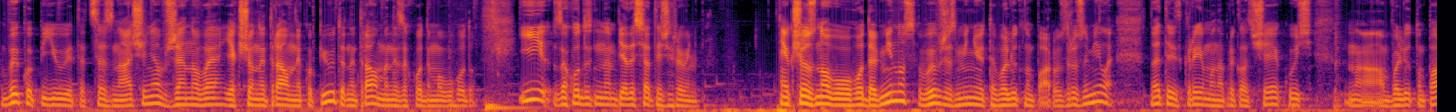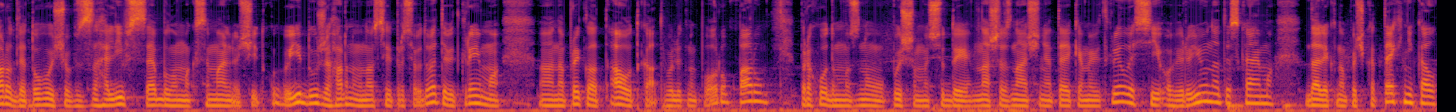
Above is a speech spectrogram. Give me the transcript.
Ви копіюєте це значення вже нове. Якщо нейтрал не копіюєте, нейтрал ми не заходимо в угоду. І заходите на 50 тисяч гривень. Якщо знову угода в мінус, ви вже змінюєте валютну пару. Зрозуміли? Давайте відкриємо, наприклад, ще якусь валютну пару для того, щоб взагалі все було максимально чітко. І дуже гарно у нас відпрацьовує. Давайте відкриємо, наприклад, Outcut валютну пару. пару. Переходимо знову, пишемо сюди наше значення, те, яке ми відкрили. C Overview натискаємо. Далі кнопочка Technical.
